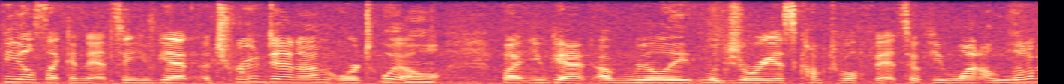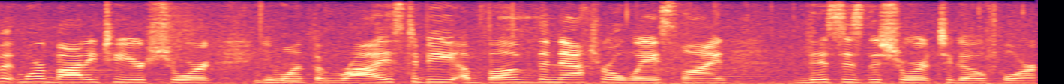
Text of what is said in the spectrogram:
feels like a knit. So you get a true denim or twill, Mm-hmm. but you get a really luxurious, comfortable fit. So if you want a little bit more body to your short, you Mm-hmm. want the rise to be above the natural waistline, this is the short to go for.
